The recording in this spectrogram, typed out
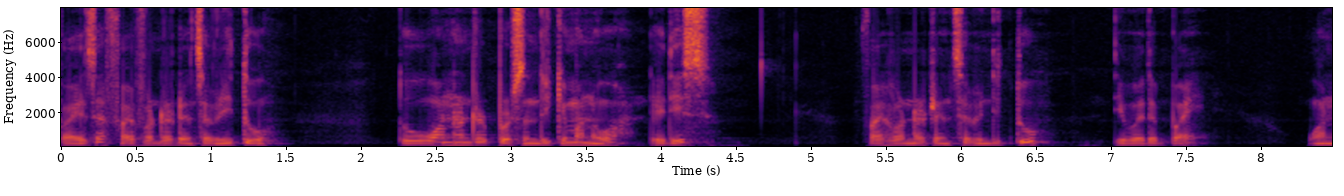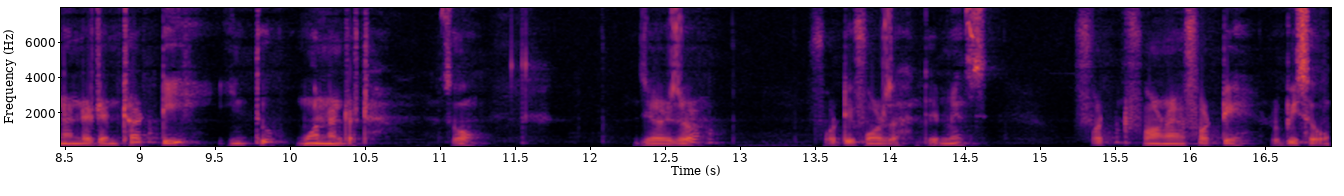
by 572 to 100 percent kiman ho that is 572 divided by 130 into 100 so 0 0 44 that means 440 rupees हो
